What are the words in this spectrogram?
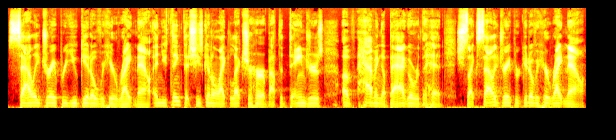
Sally Draper, you get over here right now. And you think that she's gonna like lecture her about the dangers of having a bag over the head. She's like, Sally Draper, get over here right now.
